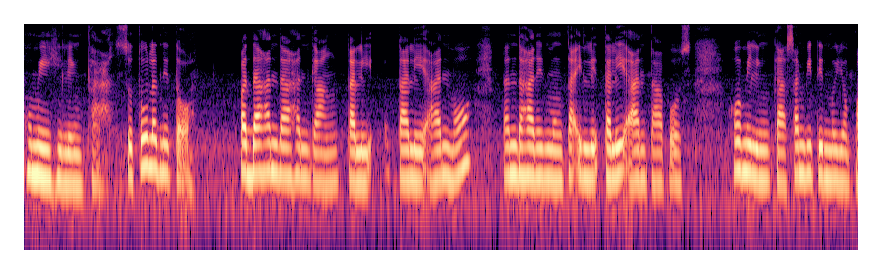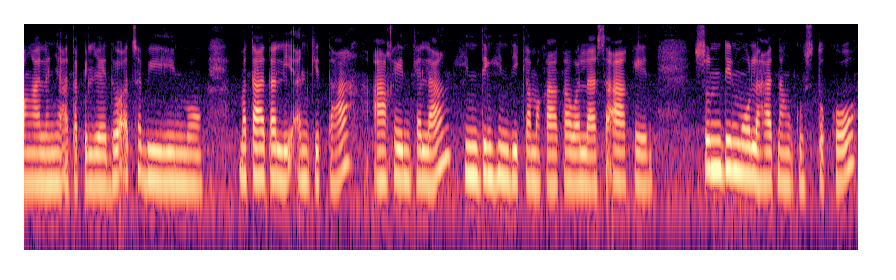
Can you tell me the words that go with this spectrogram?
humihiling ka. So tulad nito, padahan-dahan kang tali, talian mo, tandahanin mong tali, talian tapos humiling ka, sambitin mo yung pangalan niya at apelyedo at sabihin mo, matatalian kita, akin ka lang, hinding hindi ka makakawala sa akin. Sundin mo lahat ng gusto ko,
